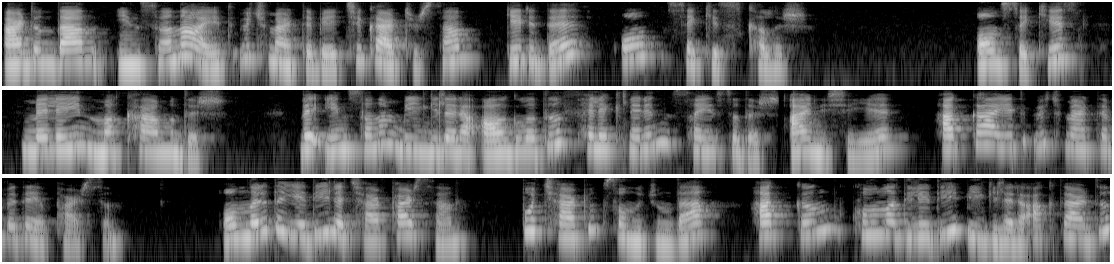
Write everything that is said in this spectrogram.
Ardından insana ait üç mertebeyi çıkartırsam geride 18 kalır. 18 meleğin makamıdır ve insanın bilgileri algıladığı feleklerin sayısıdır. Aynı şeyi Hakk'a ait üç mertebede yaparsın. Onları da 7 ile çarparsan bu çarpım sonucunda Hakk'ın kuluna dilediği bilgileri aktardığı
